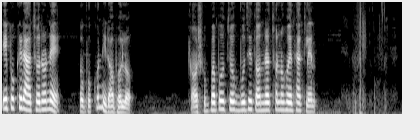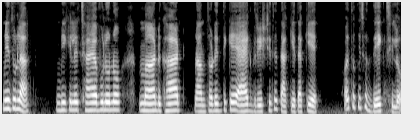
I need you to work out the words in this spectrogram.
এ পক্ষের আচরণে ও পক্ষ নীরব হলো। অশোকবাবু চোখ বুঝে তন্দ্রাচ্ছন্ন হয়ে থাকলেন। মৃদুলা বিকেলের ছায়া বুলোনো মাঠ ঘাট প্রান্তরের দিকে এক দৃষ্টিতে তাকিয়ে তাকিয়ে হয়তো কিছু দেখছিল।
